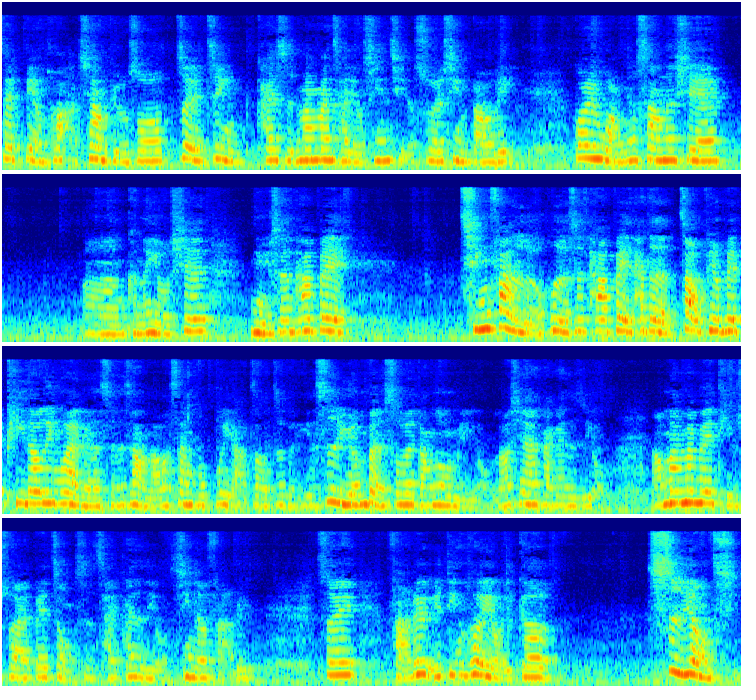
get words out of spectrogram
在变化，像比如说最近开始慢慢才有兴起的数位性暴力，关于网络上那些，嗯，可能有些女生她被侵犯了，或者是她被她的照片被 P 到另外一个人身上，然后散布不雅照，这个也是原本社会当中没有，然后现在才开始有，然后慢慢被提出来被重视，才开始有新的法律，所以法律一定会有一个试用期。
